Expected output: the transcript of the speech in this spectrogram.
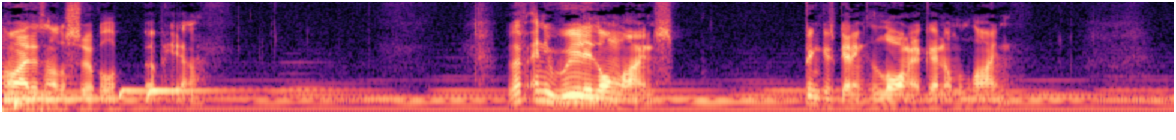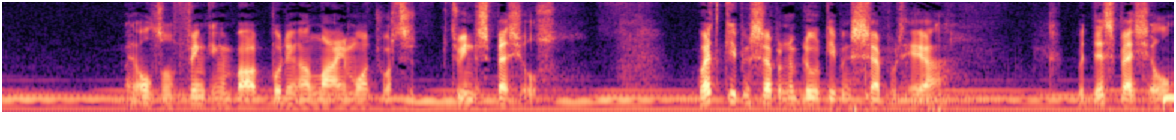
Alright, there's another circle up, up here. Do we have any really long lines? Pink is getting long again on the line. But also thinking about putting a line more towards between the specials. Red keeping separate and blue keeping separate here. With this special,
